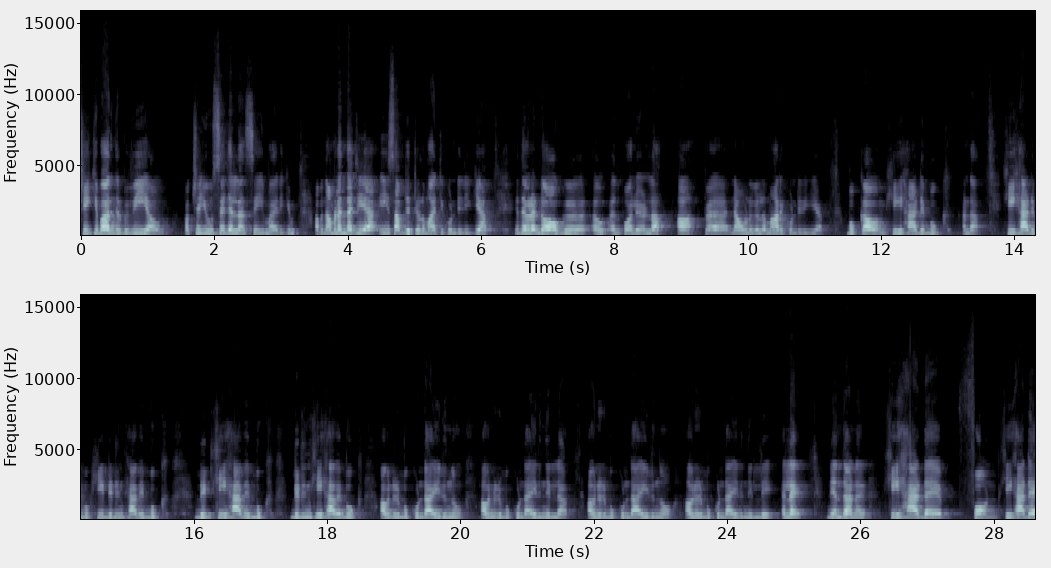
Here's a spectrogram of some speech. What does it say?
ഷീക്ക് പകരം ചിലപ്പോൾ വി ആവും. പക്ഷേ യൂസേജ് എല്ലാം സെയിം ആയിരിക്കും. അപ്പോൾ നമ്മൾ എന്താ ചെയ്യുക ഈ സബ്ജക്റ്റുകൾ മാറ്റിക്കൊണ്ടിരിക്കുക. ഇതേപോലെ ഡോഗ് അതുപോലെയുള്ള ആ നൗണുകൾ മാറിക്കൊണ്ടിരിക്കുക. ബുക്കാവും ഹി ഹാഡ് എ ബുക്ക് കണ്ട? He had a book he didn't have a book did he have a book didn't he have a book അവനൊരു ബുക്ക് ഉണ്ടായിരുന്നു. അവനൊരു ബുക്ക് ഉണ്ടായിരുന്നില്ല. അവനൊരു ബുക്ക് ഉണ്ടായിരുന്നോ? അവനൊരു ബുക്ക് ഉണ്ടായിരുന്നില്ലേ? അല്ലേ? ഇനി എന്താണ്? He had a phone he had a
